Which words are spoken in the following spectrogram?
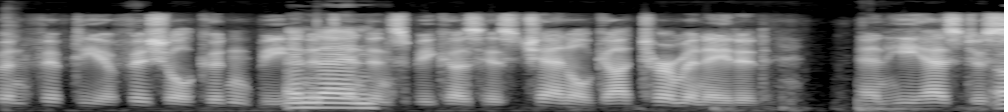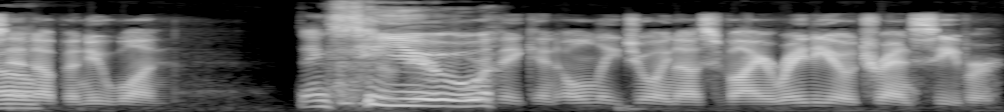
SC750 official couldn't be And in then- attendance because his channel got terminated, and he has to set Oh. up a new one. Thanks to therefore you. they can only join us via radio transceiver.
